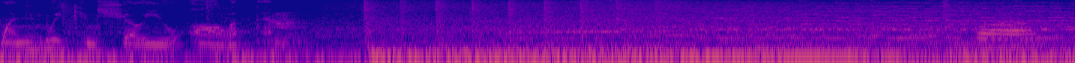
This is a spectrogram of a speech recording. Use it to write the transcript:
when we can show you all of them? Cool.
